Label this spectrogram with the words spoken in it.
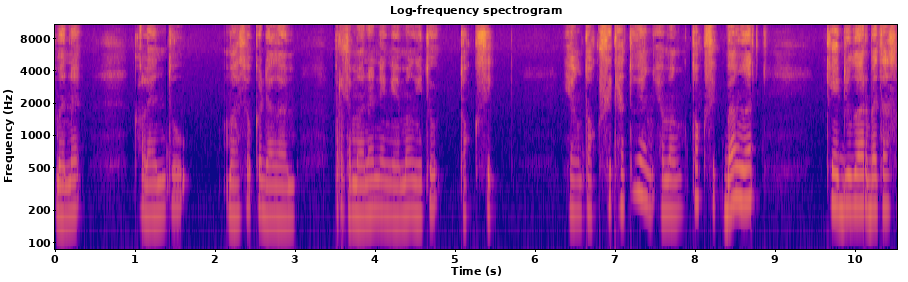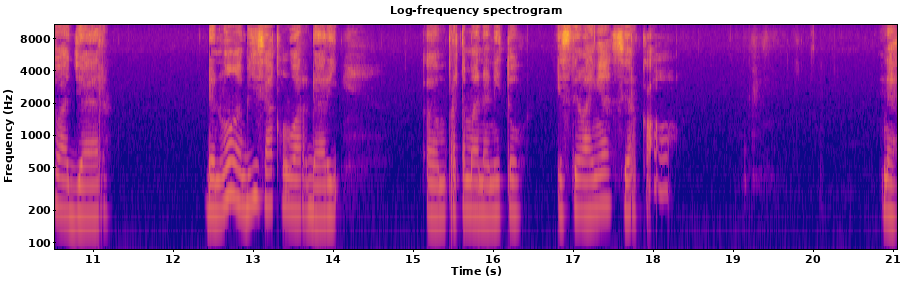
mana kalian tuh masuk ke dalam pertemanan yang emang itu toksik yang toksiknya tuh yang emang toksik banget. Kayak di luar batas wajar. Dan lo nggak bisa keluar dari um, pertemanan itu. Istilahnya circle. Nah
